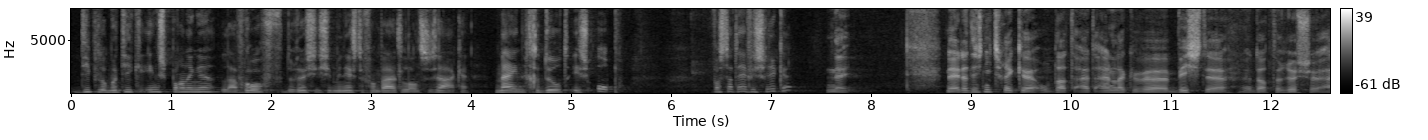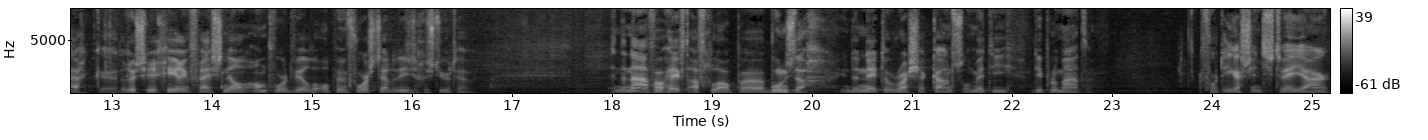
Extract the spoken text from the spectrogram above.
diplomatieke inspanningen? Lavrov, de Russische minister van Buitenlandse Zaken. Mijn geduld is op. Was dat even schrikken? Nee, Nee, dat is niet schrikken, omdat uiteindelijk we wisten dat de Russen, eigenlijk eh, de Russische regering vrij snel een antwoord wilde op hun voorstellen die ze gestuurd hebben. En de NAVO heeft afgelopen woensdag in de NATO-Russia Council met die diplomaten voor het eerst sinds twee jaar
